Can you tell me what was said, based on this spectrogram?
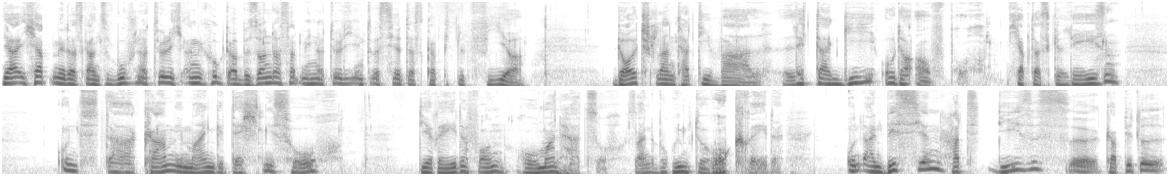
Ja, ich habe mir das ganze Buch natürlich angeguckt, aber besonders hat mich natürlich interessiert das Kapitel 4. Deutschland hat die Wahl, Lethargie oder Aufbruch. Ich habe das gelesen und da kam in mein Gedächtnis hoch die Rede von Roman Herzog, seine berühmte Ruckrede. Und ein bisschen hat dieses äh, Kapitel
